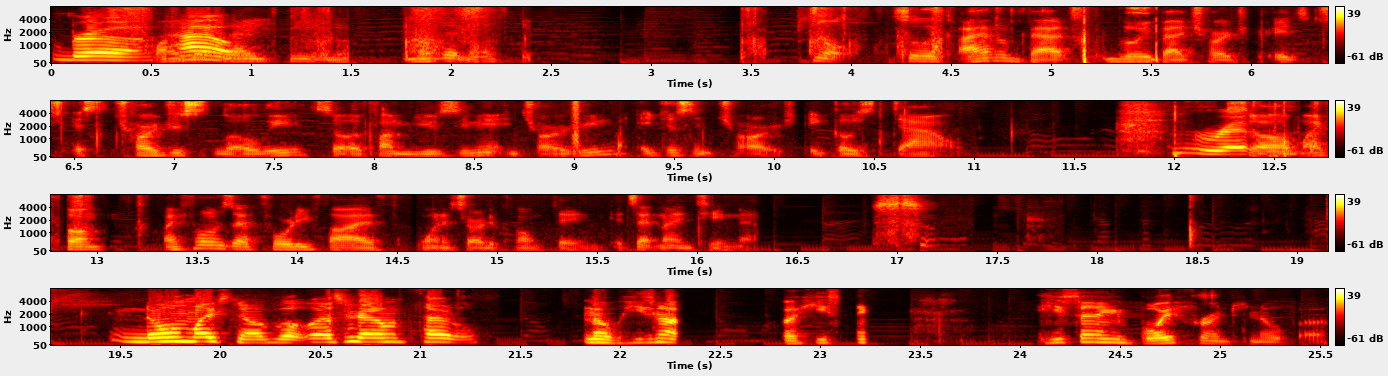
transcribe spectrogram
Bruh. Mine's How? at nineteen. Mine's at nineteen. No, so like I have a bad, really bad charger. It's it charges slowly. So if I'm using it and charging, it doesn't charge. It goes down. Rip. So my phone, my phone was at forty five when I started commentating. It's at nineteen now. No one likes Nova. Let's forget on the title. No, he's not. But he's saying, he's saying boyfriend Nova.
